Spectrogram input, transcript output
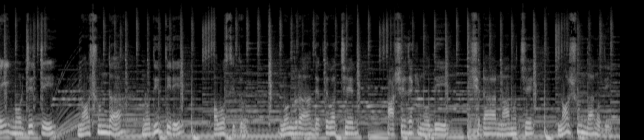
এই মসজিদটি নরসুন্দা নদীর তীরে অবস্থিত। বন্ধুরা, দেখতে পাচ্ছেন, পাশে যে একটা নদী, সেটার নাম হচ্ছে নরসুন্দা নদী।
